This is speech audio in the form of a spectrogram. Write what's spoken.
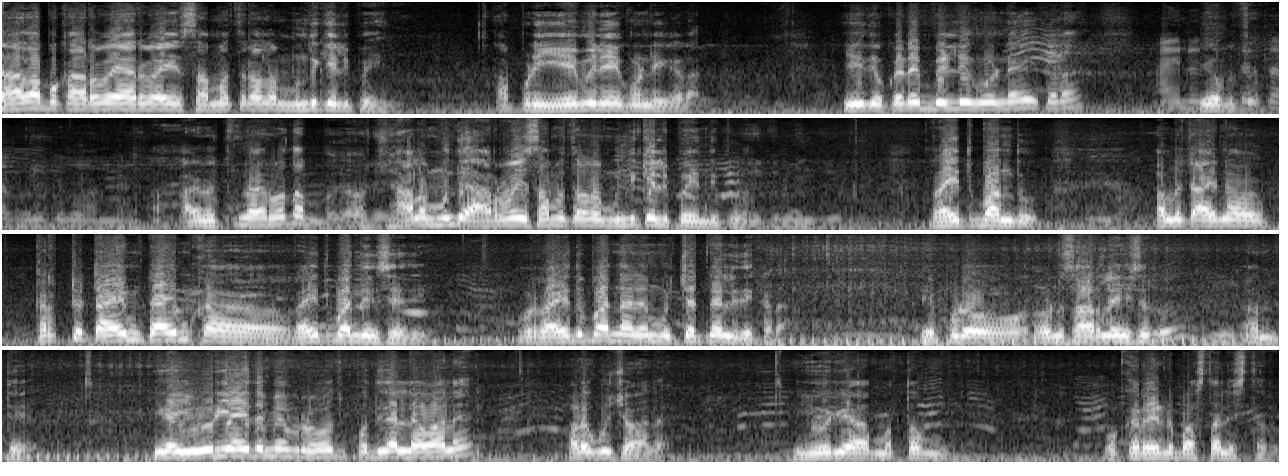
దాదాపు ఒక అరవై అరవై సంవత్సరాల ముందుకు వెళ్ళిపోయింది అప్పుడు ఏమీ లేకుండా ఇక్కడ. ఇది ఒకటే బిల్డింగ్ ఉండే ఇక్కడ. ఆయన వచ్చిన తర్వాత చాలా ముందు అరవై సంవత్సరాల ముందుకు వెళ్ళిపోయింది ఇప్పుడు. రైతు బంధు. వాళ్ళు ఆయన కరెక్ట్ టైం టైం రైతు బంధు వేసేది. ఇప్పుడు రైతు బంధు అనే ముచ్చటనే లేదు ఇక్కడ. ఎప్పుడో రెండు సార్లు వేసారు అంతే. ఇక యూరియా అయితే మేము రోజు పొద్దుగా లేవాలి అక్కడ కూర్చోవాలి. యూరియా మొత్తం ఒక రెండు బస్తాలు ఇస్తారు.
